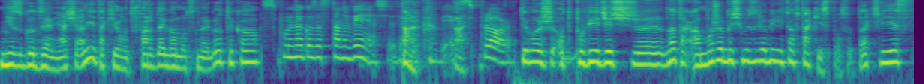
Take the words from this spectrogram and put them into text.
niezgodzenia się, ale nie takiego twardego, mocnego, tylko... Wspólnego zastanowienia się, tak, tak, tak. explore. Ty możesz odpowiedzieć, że no tak, a może byśmy zrobili to w taki sposób, tak? Czyli jest...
